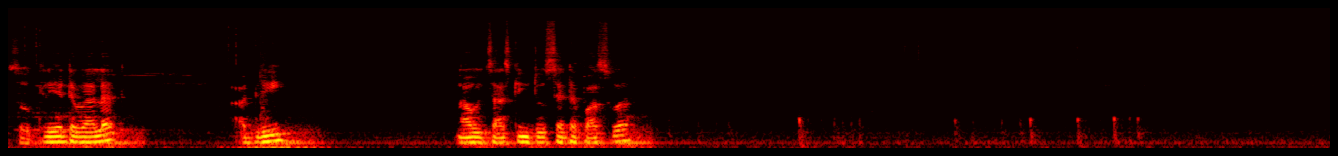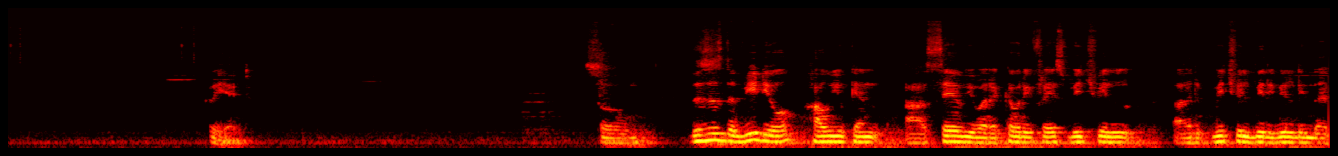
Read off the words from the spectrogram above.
So create a wallet agree. Now it's asking to set a password. Create. So this is the video how you can uh, save your recovery phrase which will uh, which will be revealed in the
